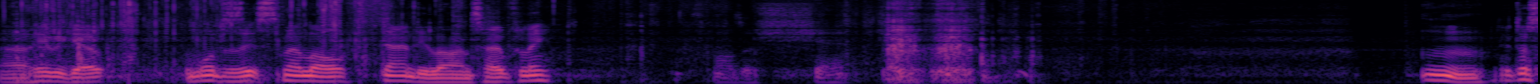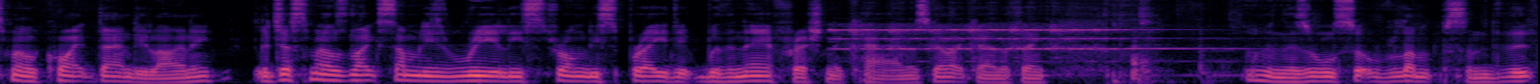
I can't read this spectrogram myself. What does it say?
Uh, here we go. What does it smell of? Dandelions, hopefully. smells of shit. It does smell quite dandeliony. It just smells like somebody's really strongly sprayed it with an air freshener can. It's got that kind of thing. Oh, and there's all sort of lumps, and the,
